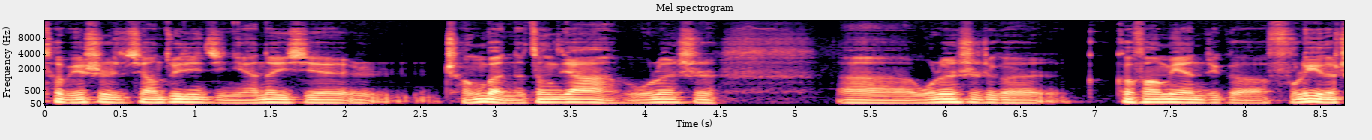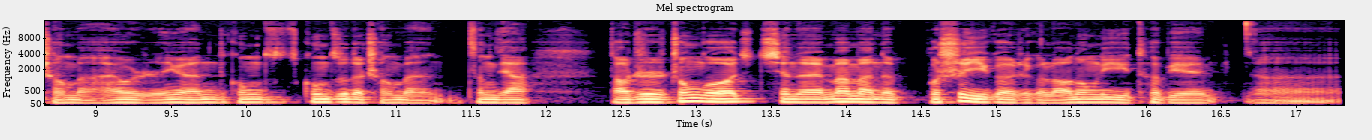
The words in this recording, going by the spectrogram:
特别是像最近几年的一些成本的增加，无论是呃，无论是这个。各方面这个福利的成本，还有人员工资工资的成本增加，导致中国现在慢慢的不是一个这个劳动力特别呃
